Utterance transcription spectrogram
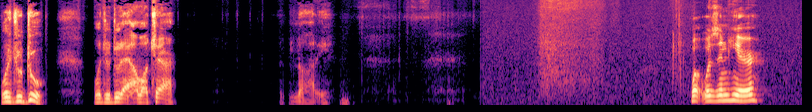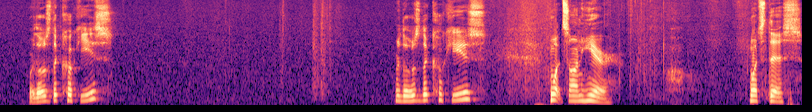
What did you do? What did you do to the Elmo chair? Naughty. What was in here? Were those the cookies? Were those the cookies? What's on here? What's this?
